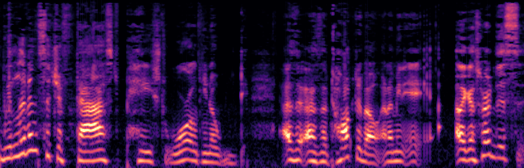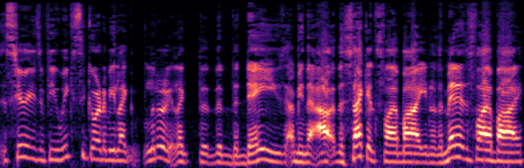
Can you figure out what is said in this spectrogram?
we live in such a fast-paced world, you know, as as I've talked about. And I mean, it, like I started this series a few weeks ago, to be like literally like the, the, the days. I mean, the the seconds fly by, you know, the minutes fly by,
